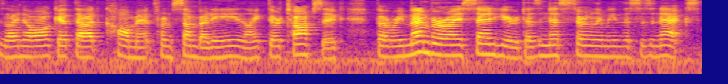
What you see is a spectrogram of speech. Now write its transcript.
because I know I'll get that comment from somebody like they're toxic. But remember, I said here, doesn't necessarily mean this is an ex.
